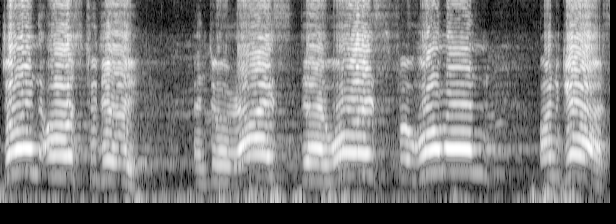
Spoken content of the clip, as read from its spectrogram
joined us today and to raise their voice for women and girls.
